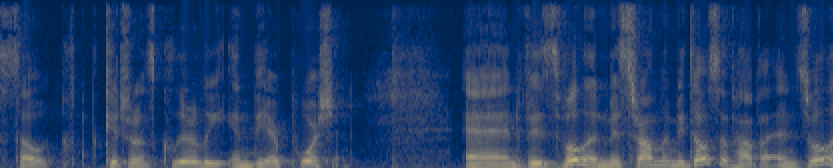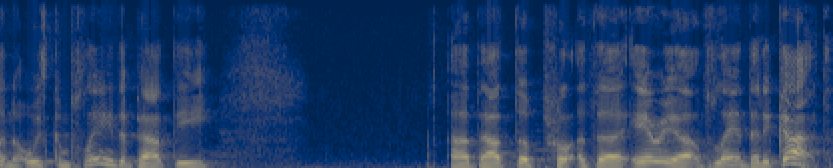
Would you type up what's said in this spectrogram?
So Kitron is clearly in their portion. And Vizvulun misram midosav hava. And Zvulun always complained about the about the the area of land that it got.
